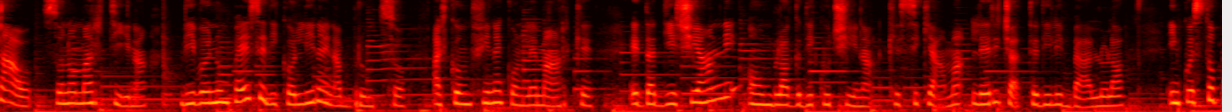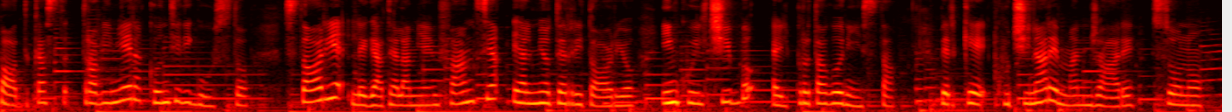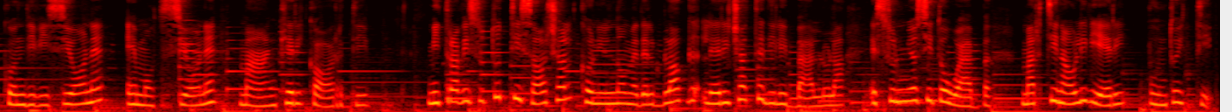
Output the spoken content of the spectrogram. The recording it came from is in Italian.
Ciao, sono Martina, vivo in un paese di collina in Abruzzo, al confine con le Marche, e da dieci anni ho un blog di cucina che si chiama Le ricette di Libellula. In questo podcast trovi i miei racconti di gusto, storie legate alla mia infanzia e al mio territorio, in cui il cibo è il protagonista, perché cucinare e mangiare sono condivisione, emozione, ma anche ricordi. Mi trovi su tutti i social con il nome del blog Le ricette di Libellula e sul mio sito web martinaolivieri.it.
